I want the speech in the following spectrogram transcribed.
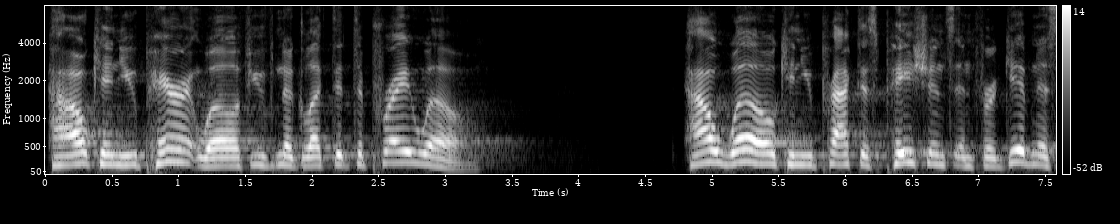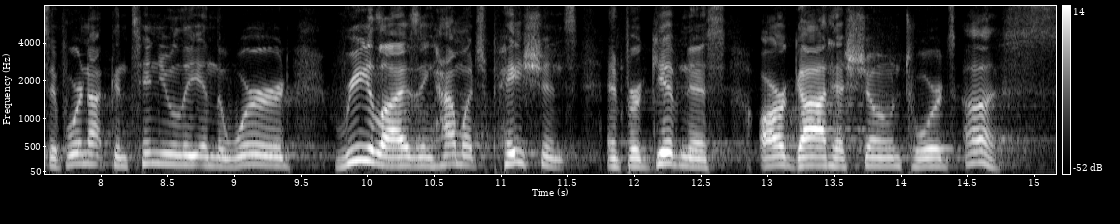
How can you parent well if you've neglected to pray well? How well can you practice patience and forgiveness if we're not continually in the Word, realizing how much patience and forgiveness our God has shown towards us?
